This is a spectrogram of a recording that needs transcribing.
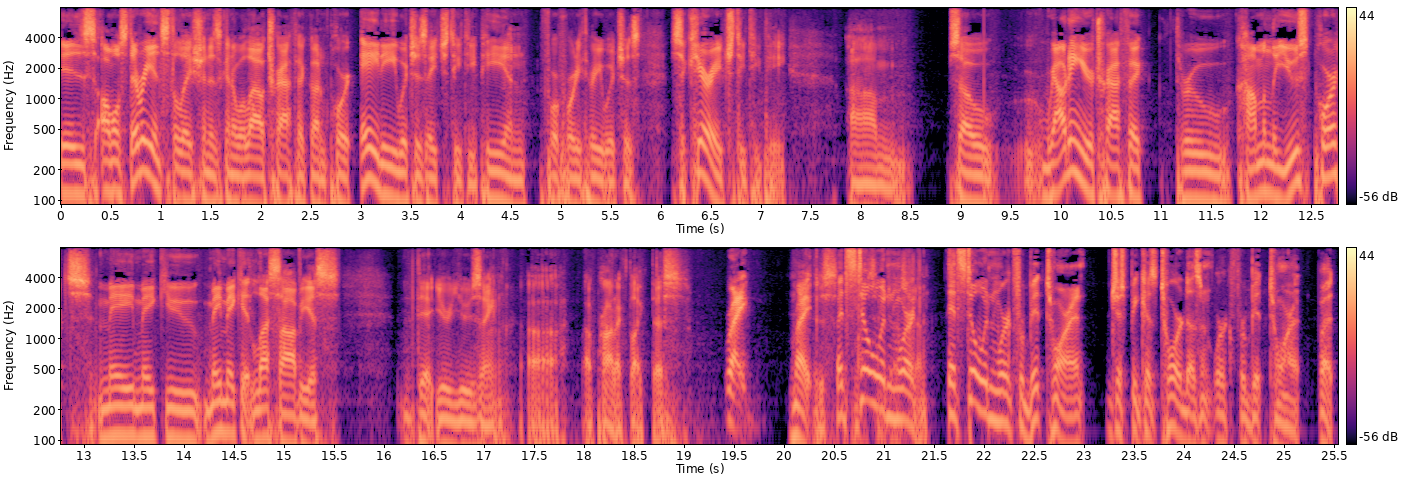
is almost every installation is going to allow traffic on port 80, which is HTTP, and 443, which is secure HTTP. Um, so routing your traffic through commonly used ports may make you may make it less obvious that you're using uh, a product like this. Right. Right. It still wouldn't work. It still wouldn't work for BitTorrent just because Tor doesn't work for BitTorrent. But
